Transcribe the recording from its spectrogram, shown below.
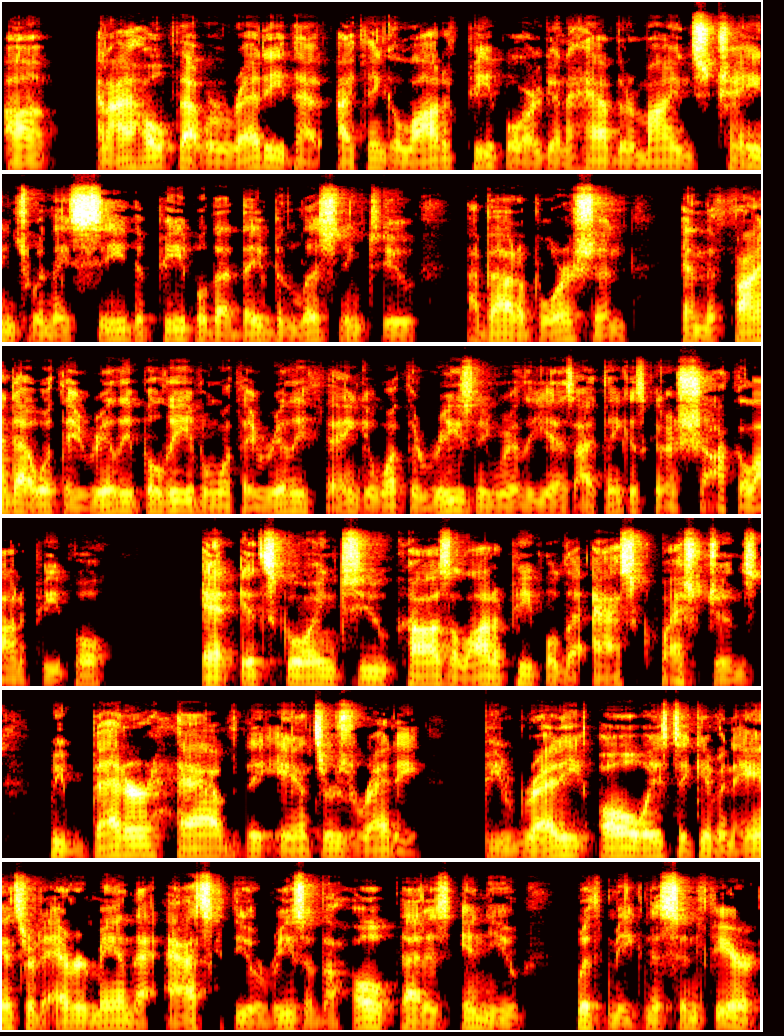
uh, and I hope that we're ready. That I think a lot of people are going to have their minds changed when they see the people that they've been listening to about abortion and to find out what they really believe and what they really think and what their reasoning really is. I think it's going to shock a lot of people and it's going to cause a lot of people to ask questions. We better have the answers ready. Be ready always to give an answer to every man that asketh you a reason, the hope that is in you with meekness and fear.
